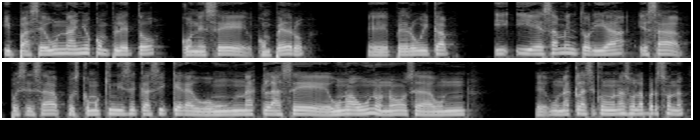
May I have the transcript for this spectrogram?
y pasé un año completo con ese, con Pedro, eh, Pedro Wicap, y, esa mentoría, esa, pues esa, pues como quien dice casi que era una clase uno a uno, ¿no? O sea, un, eh, una clase con una sola persona,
